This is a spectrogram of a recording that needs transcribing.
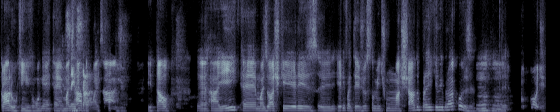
Claro, o King Kong é, é É mais rápido, mais ágil e tal. É, aí, é, mas eu acho que eles, é, ele vai ter justamente um machado para equilibrar a coisa. Uhum. Pode.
